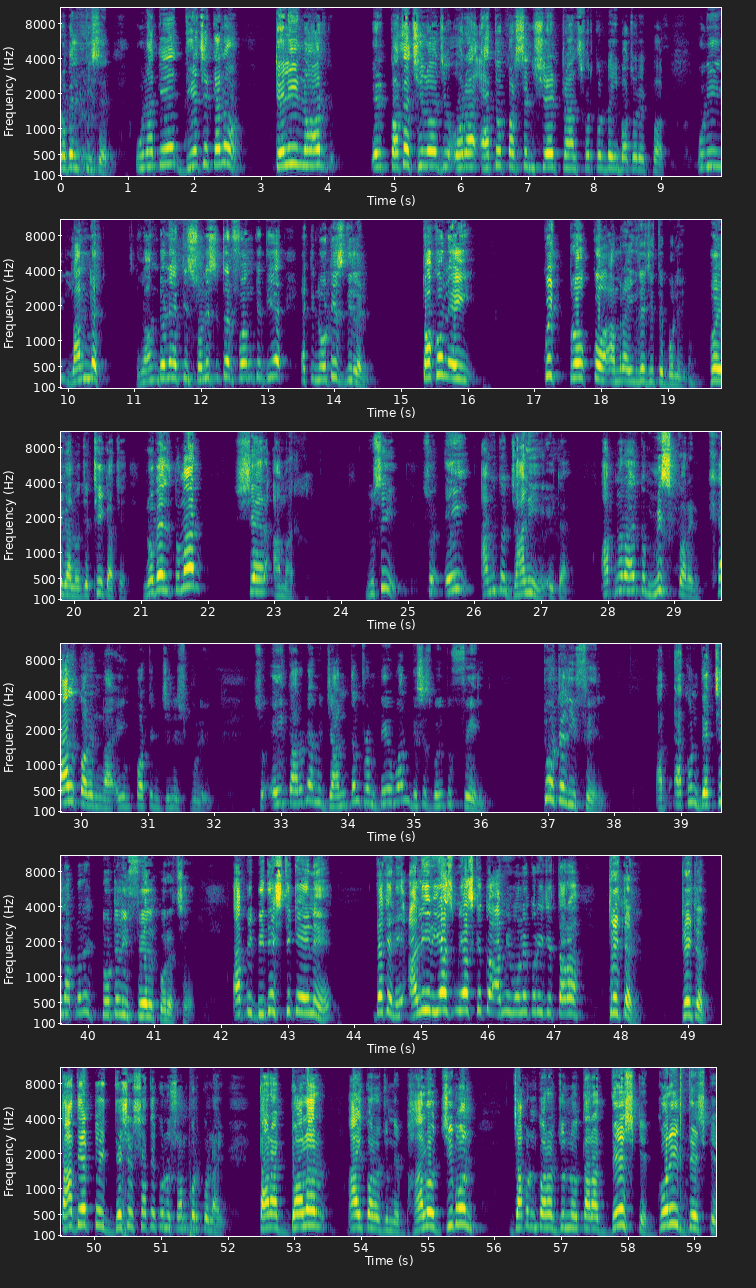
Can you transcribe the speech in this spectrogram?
Nobel পিসের। উনাকে দিয়েছে কেন? টেলিনর এর কথা ছিল যে ওরা এত পার্সেন্ট শেয়ার ট্রান্সফার করবে এই বছরের পর। উনি লন্ডন লন্ডনে একটি সলিসিটার ফার্মকে দিয়ে একটি নোটিশ দিলেন। তখন এই কুইক প্রোকো আমরা ইংরেজিতে বলি, হয়ে গেল যে ঠিক আছে, নোবেল তোমার শেয়ার আমার। ইউ সি সো এই আমি তো জানি এটা। আপনারা হয়তো মিস করেন, খেয়াল করেন না এই ইম্পর্টেন্ট জিনিসগুলি। সো এই কারণে আমি জানতাম from day one this is going to fail totally fail এখন দেখছেন আপনারা টোটালি ফেল করেছে। আপনি বিদেশ থেকে এনে, দেখেন এই আলী রিয়াজ মিয়াজকে তো আমি মনে করি যে তারা ট্রেটার ট্রেটার তাদের তো এই দেশের সাথে কোনো সম্পর্ক নাই। তারা ডলার আয় করার জন্য ভালো জীবন যাপন করার জন্য তারা দেশকে গরিব দেশকে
